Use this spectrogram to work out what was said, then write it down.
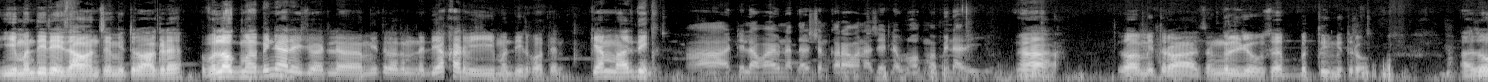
એ મંદિરે જવાનું છે મિત્રો આગળ. વ્લોગમાં બન્યા રહેજો એટલે મિત્રો તમને દેખાડવી એ મંદિર હોતે. કેમ હાર્દિક? હા અટેલા વાયુના દર્શન કરાવવાના છે એટલે વ્લોગમાં બિના રહી ગયો. હા. જો મિત્રો, આ જંગલ જેવું છે બધું મિત્રો. આ જો,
